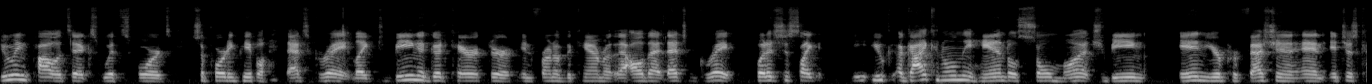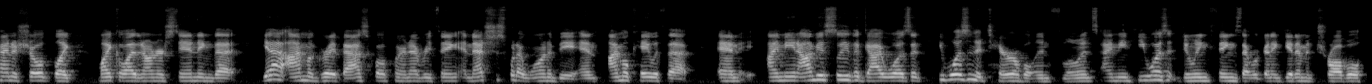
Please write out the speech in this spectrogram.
doing politics with sports, supporting people, that's great. Like being a good character in front of the camera, that all that that's great. But it's just like you a guy can only handle so much being in your profession and it just kind of showed like Michael had an understanding that yeah, I'm a great basketball player and everything and that's just what I want to be and I'm okay with that. And I mean, obviously, the guy wasn't, he wasn't a terrible influence. I mean, he wasn't doing things that were going to get him in trouble.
